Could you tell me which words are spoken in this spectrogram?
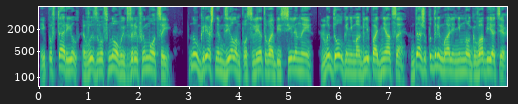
и повторил, вызвав новый взрыв эмоций. Ну, грешным делом после этого обессиленные, мы долго не могли подняться, даже подремали немного в объятиях,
